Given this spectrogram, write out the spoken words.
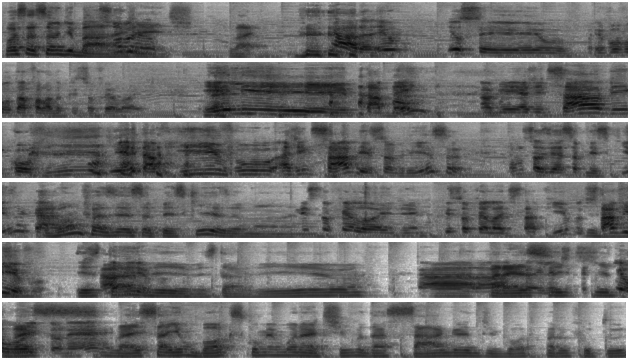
Forçação de barra, Sobre- gente. Vai. Cara, eu, eu sei, eu, eu vou voltar a falar do Christopher Lloyd. Ele tá bem? Alguém, a gente sabe, Covid, ele tá vivo, a gente sabe sobre isso? Vamos fazer essa pesquisa, cara? Vamos fazer essa pesquisa, mano? Christopher Lloyd. Christopher Lloyd está vivo? Está vivo. Está Tá vivo. vivo. está vivo. Caraca, Parece ele é que 38, vai, né? vai sair um box comemorativo da saga De Volta para o Futuro.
